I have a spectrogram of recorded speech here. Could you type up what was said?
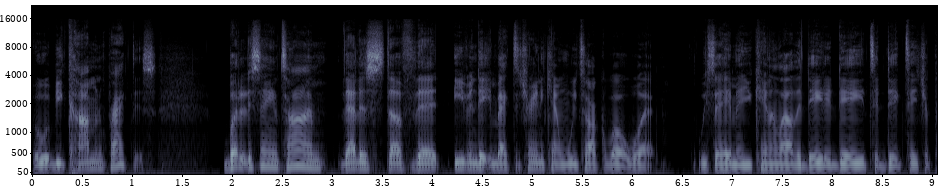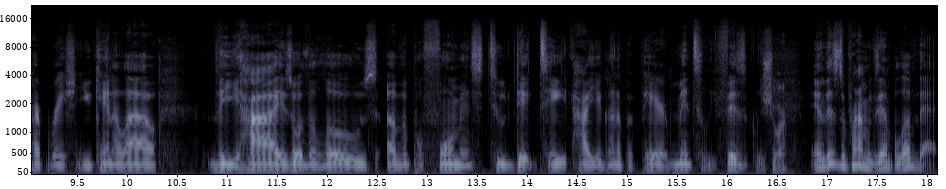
It would be common practice. But at the same time, that is stuff that even dating back to training camp, when we talk about what? We say, hey, man, you can't allow the day to day to dictate your preparation. You can't allow the highs or the lows of a performance to dictate how you're going to prepare mentally, physically. Sure. And this is a prime example of that.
